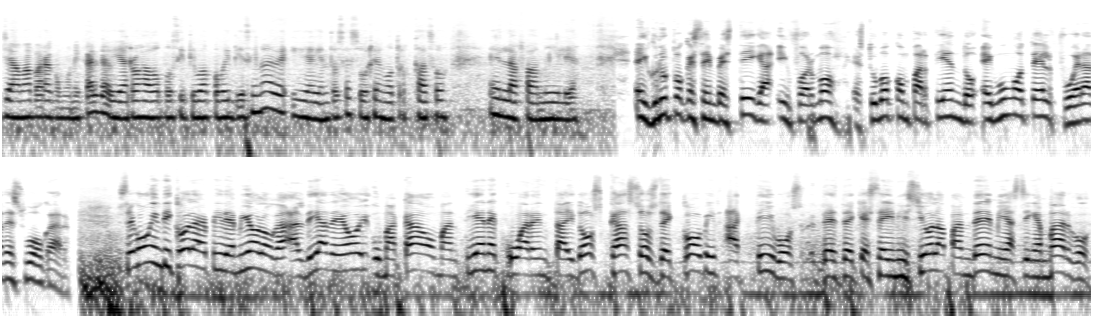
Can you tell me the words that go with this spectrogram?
llama para comunicar que había arrojado positivo a COVID-19 y de ahí entonces surgen otros casos en la familia. El grupo que se investiga informó estuvo compartiendo en un hotel fuera de su hogar. Según indicó la epidemióloga, al día de hoy Humacao mantiene 42 casos de COVID activos desde que se inició la pandemia. Sin embargo,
